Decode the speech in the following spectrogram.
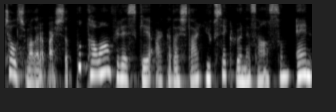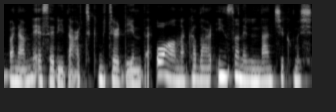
çalışmalara başladı. Bu tavan freski arkadaşlar arkadaşlar yüksek Rönesans'ın en önemli eseriydi artık bitirdiğinde. O ana kadar insan elinden çıkmış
